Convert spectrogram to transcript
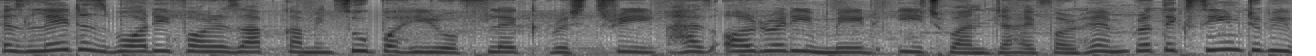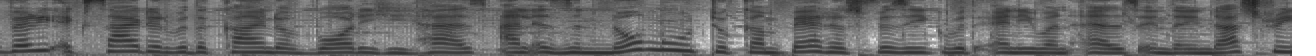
His latest body for his upcoming superhero flick Krrish 3 has already made each one die for him. Hrithik seemed to be very excited with the kind of body he has and is in no mood to compare his physique with anyone else in the industry.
